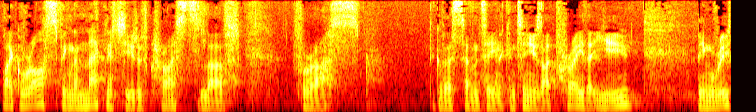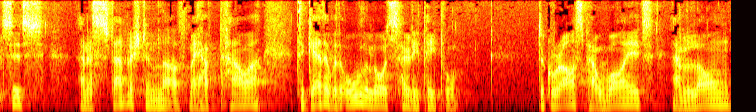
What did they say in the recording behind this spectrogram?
by grasping the magnitude of Christ's love for us. Look at verse 17. It continues, I pray that you, being rooted and established in love, may have power together with all the Lord's holy people to grasp how wide and long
